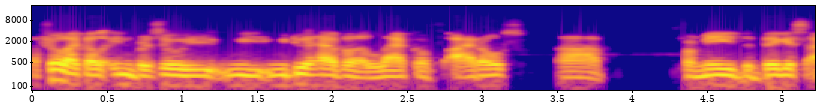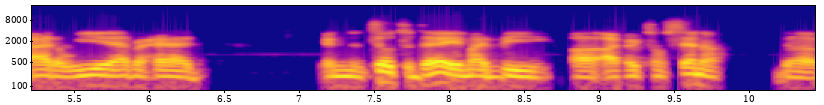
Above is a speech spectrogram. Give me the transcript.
I feel like in Brazil we we do have a lack of idols. Uh, for me, the biggest idol we ever had, and until today, it might be uh, Ayrton Senna, the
